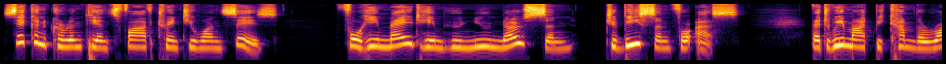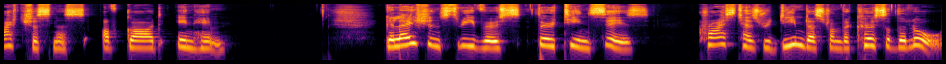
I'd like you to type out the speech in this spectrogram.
2 Corinthians 5:21 says, "For he made him who knew no sin to be sin for us, that we might become the righteousness of God in him. Galatians 3 verse 13 says, Christ has redeemed us from the curse of the law,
